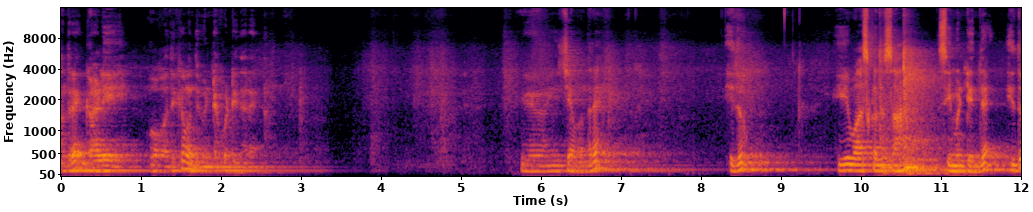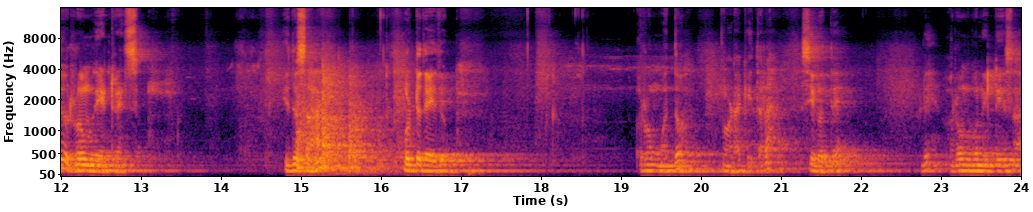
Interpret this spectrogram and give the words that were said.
ಅಂದರೆ ಗಾಳಿ ಹೋಗೋದಕ್ಕೆ ಒಂದು ವಿಂಡೋ ಕೊಟ್ಟಿದ್ದಾರೆ ಈಗ ಈಚೆ ಬಂದರೆ ಇದು, ಈ ವಾಸ್ಕಲ್ಲು ಸಹ ಸಿಮೆಂಟಿಂದೆ ಇದು ರೂಮ್ ಎಂಟ್ರೆನ್ಸ್ ಇದು ಸಹ ವುಡ್ಡದೆ ಇದು. ರೂಮ್ ಒಂದು ನೋಡೋಕೆ ಈ ಥರ ಸಿಗುತ್ತೆ. ನೋಡಿ ರೂಮ್ಗೂ ಇಲ್ಲಿ ಸಹ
